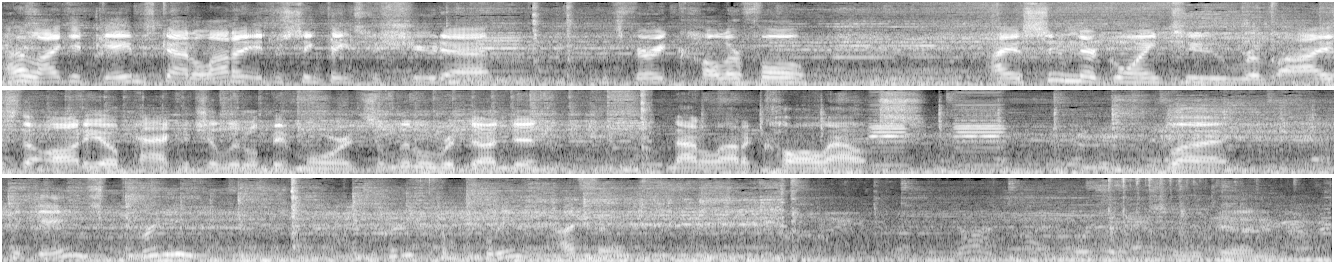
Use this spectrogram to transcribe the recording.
I like it. Game's got a lot of interesting things to shoot at. It's very colorful. I assume they're going to revise the audio package a little bit more. It's a little redundant, not a lot of call outs. But the game's pretty pretty complete, I think. So we can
